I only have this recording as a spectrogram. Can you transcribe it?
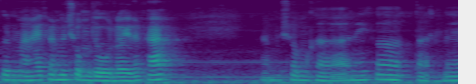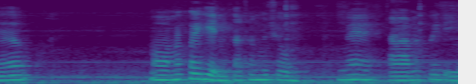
ขึ้นมาให้ท่านผู้ชมดูเลยนะคะท่านผู้ชมค่ะ อันนี้ก็ตัดแล้ว มองไม่ค่อยเห็นค่ะท่านผู้ชม แม่ตาไม่ค่อยดี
